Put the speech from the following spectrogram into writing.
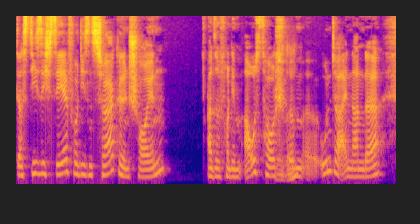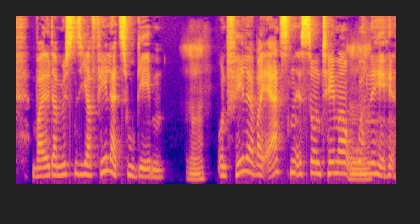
dass die sich sehr vor diesen Circlen scheuen, also von dem Austausch mhm. ähm, äh, untereinander, weil da müssten sie ja Fehler zugeben. Mhm. Und Fehler bei Ärzten ist so ein Thema, mhm. oh nee.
